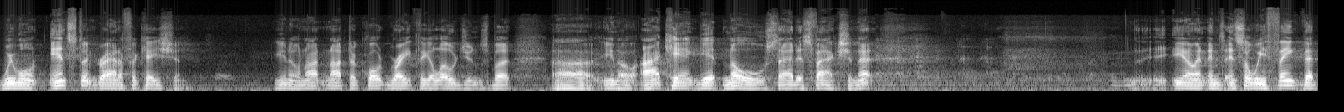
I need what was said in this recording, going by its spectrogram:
We want instant gratification. You know, not, not to quote great theologians, but uh, you know, I can't get no satisfaction. That, you know, and, and, and so we think that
